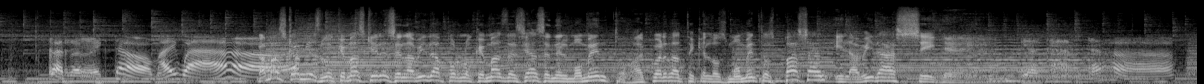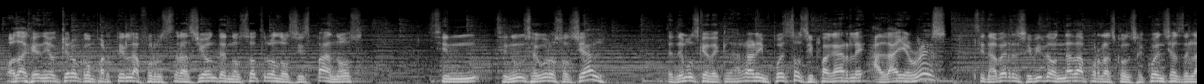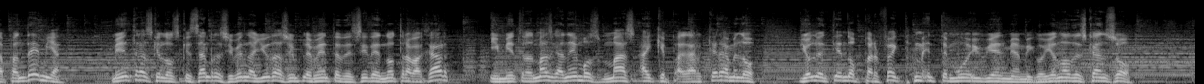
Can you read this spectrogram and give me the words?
Correcto, my wow. Jamás cambies lo que más quieres en la vida por lo que más deseas en el momento. Acuérdate que los momentos pasan y la vida sigue. Dios santo. Hola genio, quiero compartir la frustración de nosotros los hispanos sin, sin un seguro social. Tenemos que declarar impuestos y pagarle al IRS sin haber recibido nada por las consecuencias de la pandemia. Mientras que los que están recibiendo ayuda simplemente deciden no trabajar y mientras más ganemos, más hay que pagar. Créamelo, yo lo entiendo perfectamente muy bien, mi amigo. Yo no descanso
